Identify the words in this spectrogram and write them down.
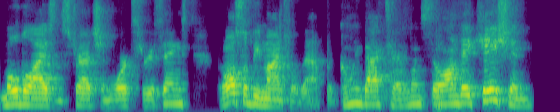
mobilize and stretch and work through things, but also be mindful of that. But going back to everyone still on vacation,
